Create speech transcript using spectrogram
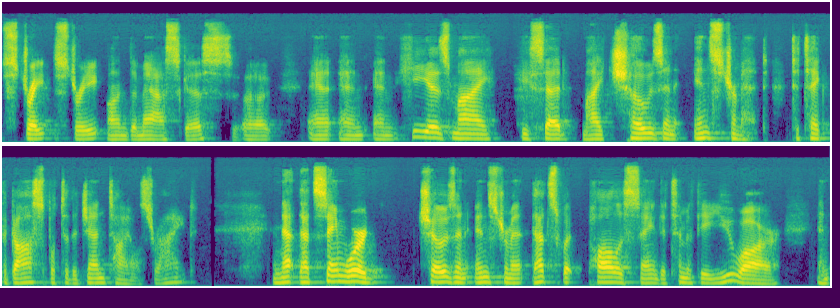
straight street on Damascus. Uh, and, and, and he is my, he said, my chosen instrument to take the gospel to the Gentiles, right? And that, that same word, chosen instrument, that's what Paul is saying to Timothy. You are an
